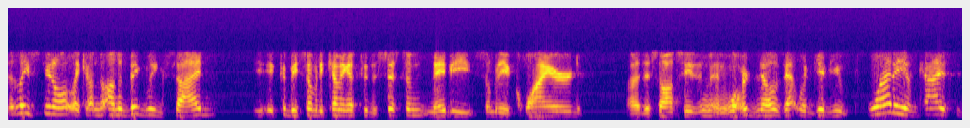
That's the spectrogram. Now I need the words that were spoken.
at least, you know, like on, on the big league side, it could be somebody coming up through the system, maybe somebody acquired uh, this offseason, and Lord knows that would give you plenty of guys to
